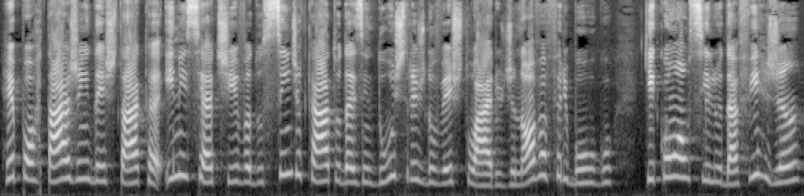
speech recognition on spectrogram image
Reportagem destaca iniciativa do Sindicato das Indústrias do Vestuário de Nova Friburgo, que com auxílio da Firjan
